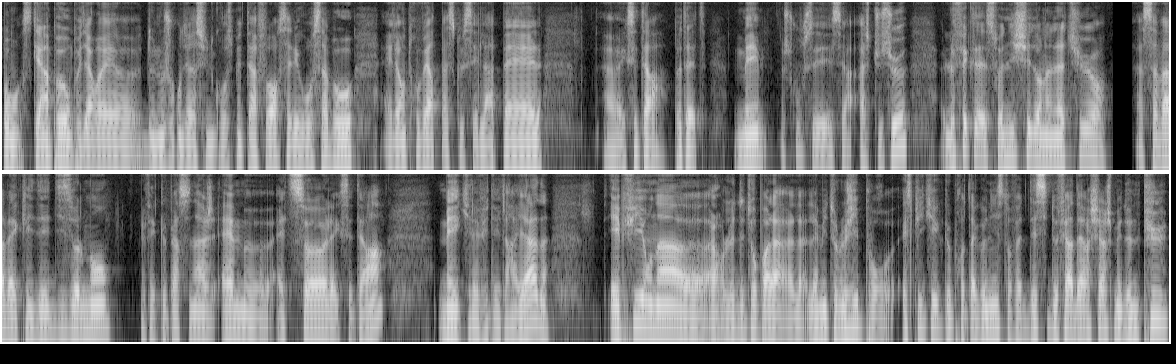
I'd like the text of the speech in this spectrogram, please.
Bon, ce qui est un peu, on peut dire, ouais, euh, de nos jours, on dirait c'est une grosse métaphore, c'est les gros sabots, elle est entr'ouverte parce que c'est l'appel, euh, etc. Peut-être. Mais je trouve que c'est- astucieux. Le fait qu'elle soit nichée dans la nature, ça va avec l'idée d'isolement, le fait que le personnage aime être seul, etc. Mais qu'il a vu des dryades. Et puis on a euh, alors le détour par la, mythologie pour expliquer que le protagoniste en fait décide de faire des recherches mais de ne plus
